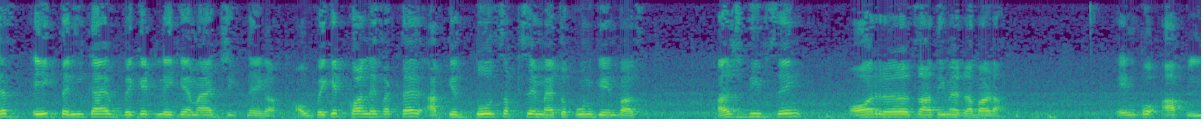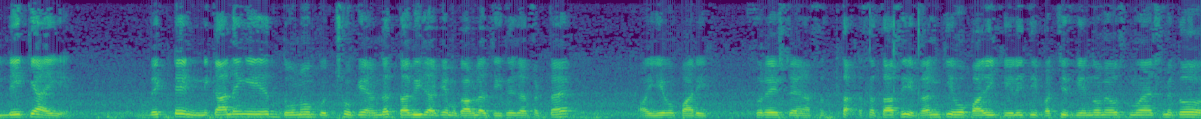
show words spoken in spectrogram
सिर्फ़ एक तरीका है विकेट लेके मैच जीतने का। और विकेट कौन ले सकता है? आपके दो सबसे महत्वपूर्ण गेंदबाज, अर्शदीप सिंह और साथ ही में रबाडा। इनको आप लेके आइए। विकेटें निकालेंगे ये दोनों गुच्छों के अंदर, तभी जाके मुकाबला जीते जा सकता है। और ये वो पारी, सुरेश रैना सतासी रन की वो पारी खेली थी 25 गेंदों में उस मैच में तो।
